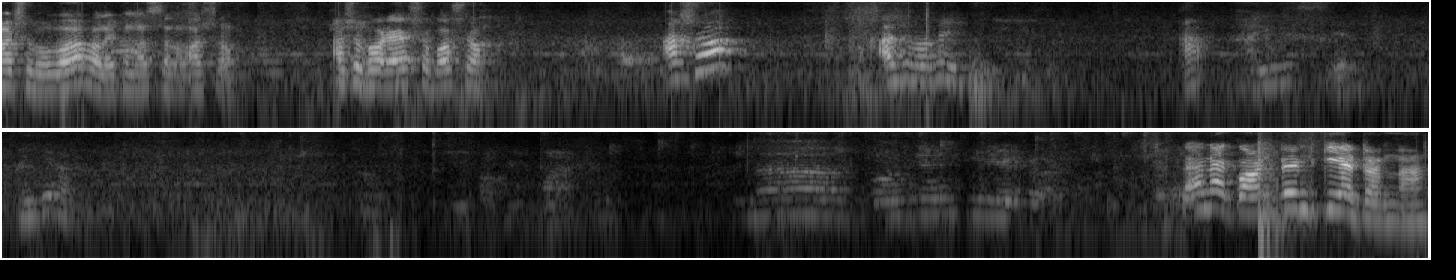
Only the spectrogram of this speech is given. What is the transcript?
আসো বাবা, ওয়ালাইকুম আসসালাম, আসো। আসো ঘরে, আসো, বসো। আসো। আসো ভাইয়া। না না কন্টেন্ট ক্রিয়েটার না।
